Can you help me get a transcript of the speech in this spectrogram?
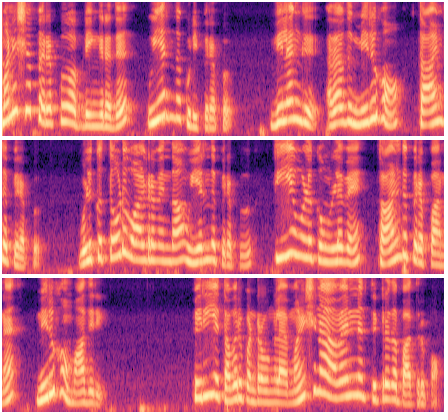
மனுஷ பிறப்பு அப்படிங்கிறது உயர்ந்த குடிப்பிறப்பு விலங்கு அதாவது மிருகம் தாழ்ந்த பிறப்பு. ஒழுக்கத்தோடு வாழ்றவன் தான் உயர்ந்த பிறப்பு. தீய ஒழுக்கம் உள்ளவன் தாழ்ந்த பிறப்பான மிருகம் மாதிரி. பெரிய தவறு பண்ணுறவங்கள மனுஷனை அவன் திட்டுறதை பார்த்துருக்கோம்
